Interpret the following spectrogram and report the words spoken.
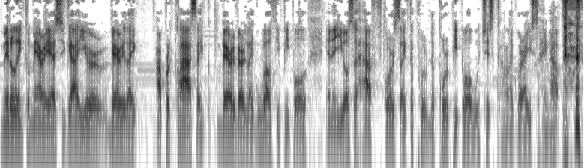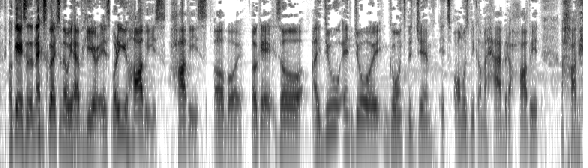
middle income areas, you got your very like upper class, like very very like wealthy people, and then you also have, of course, like the poor the poor people, which is kind of like where I used to hang out. okay, so the next question that we have here is, what are your hobbies? Hobbies. Oh boy. Okay, so I do enjoy going to the gym. It's almost become a habit, a hobby, a hobby.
